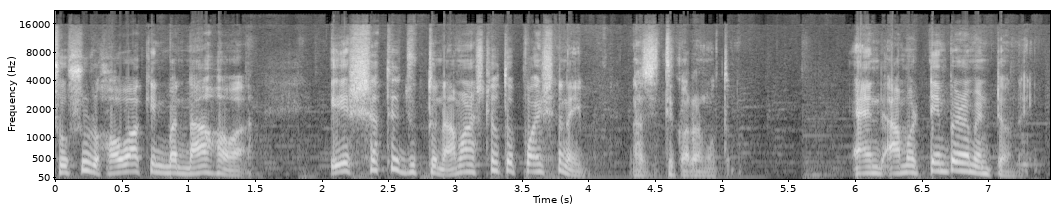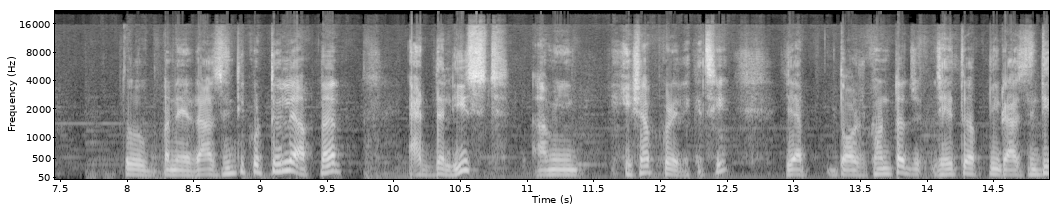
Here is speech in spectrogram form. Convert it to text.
শ্বশুর হওয়া কিংবা না হওয়া, এর সাথে যুক্ত না। আমার আসলে তো পয়সা নেই রাজনীতি করার মতো। অ্যান্ড আমার টেম্পারামেন্টটাও নেই। তো মানে রাজনীতি করতে হলে আপনার অ্যাট দ্য লিস্ট আমি হিসাব করে রেখেছি যে দশ ঘণ্টা যেহেতু আপনি রাজনীতি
